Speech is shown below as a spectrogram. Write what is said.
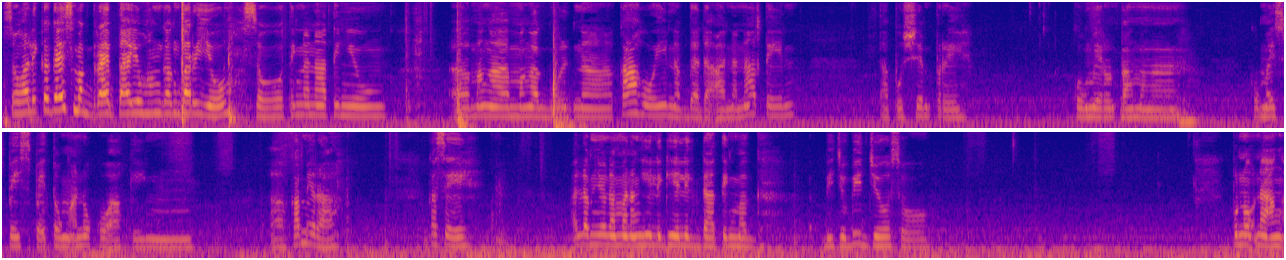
So halika guys, mag-drive tayo hanggang Barrio. So tingnan natin yung uh, mga mga gold na kahoy na dadaanan natin. Tapos syempre kung meron pang mga kung may space pa itong ano ko aking uh, camera kasi alam nyo naman ang hilig-hilig dating mag video-video so puno na ang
